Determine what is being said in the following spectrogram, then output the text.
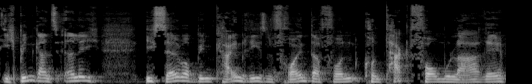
Ich bin ganz ehrlich, ich selber bin kein Riesenfreund davon, Kontaktformulare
